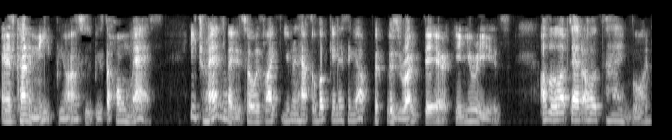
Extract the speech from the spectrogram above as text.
And it's kind of neat, to be honest with you, because the whole mess, he translated, so it's like you didn't have to look anything up. It was right there in your ears. I love that all the time, Lord.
